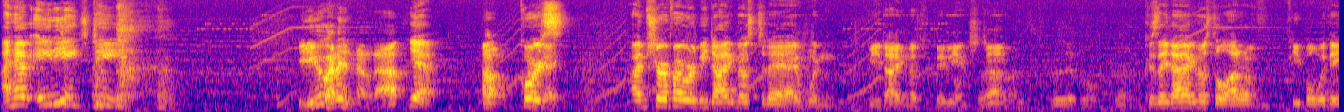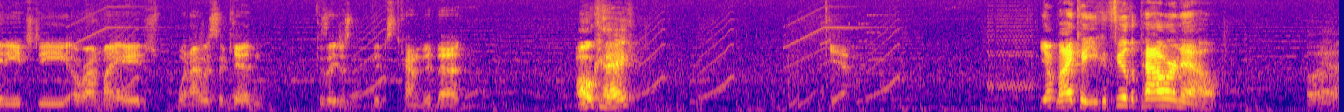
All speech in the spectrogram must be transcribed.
I have ADHD. You? I didn't know that. yeah, Oh, of course. I'm sure if I were to be diagnosed today, I wouldn't be diagnosed with ADHD. was really cool. Yeah. Because they diagnosed a lot of people with ADHD around my age when I was a kid. Because they just they just kind of did that. Okay. Yeah. Yep. Micah, you can feel the power now. Oh yeah.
